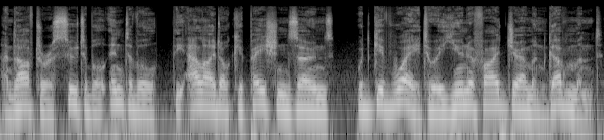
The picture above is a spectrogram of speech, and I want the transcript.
and after a suitable interval, the Allied occupation zones would give way to a unified German government.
